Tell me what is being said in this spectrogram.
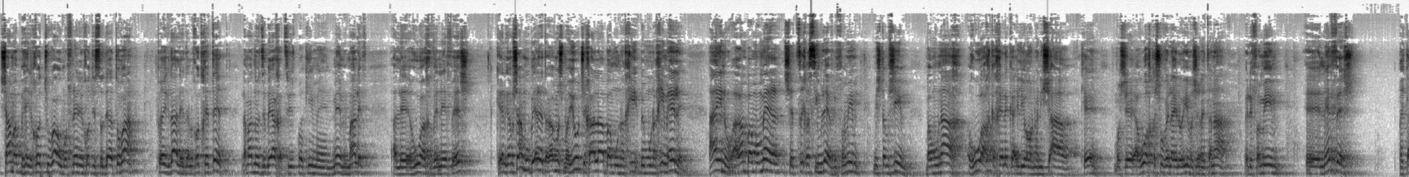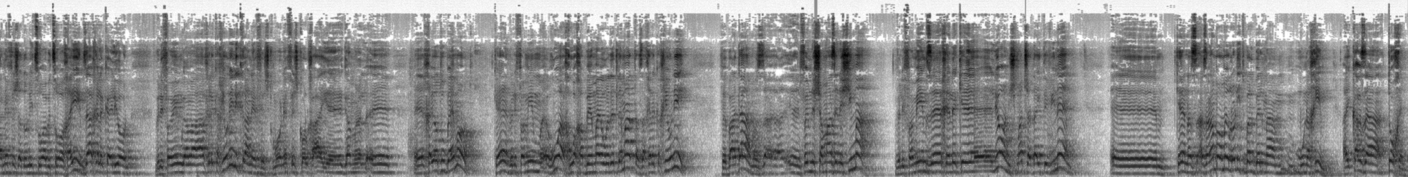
שמה בהלכות תשובה, הוא מפנה להלכות יסודי התורה, פרק ד', הלכות ח'-ט', למדנו את זה ביחד, סביב פרקים אה, מ', מ', על אה, רוח ונפש, כן, גם שם הוא ביאר את הרב משמעיות שחלה במונחים, במונחים אלה. היינו, הרמב"ם אומר שצריך לשים לב, לפעמים משתמשים במונח רוח כחלק העליון הנשאר, כן? כמו שהרוח תשוב אל האלוהים אשר נתנה, ולפעמים אה, נפש, הייתה נפש אדוני צרורה בצרור החיים, זה החלק העליון, ולפעמים גם החלק החיוני נקרא נפש, כמו נפש כל חי, אה, גם אה, אה, חיות ובהמות, כן? ולפעמים רוח, רוח הבהמה יורדת למטה, זה החלק החיוני, ובאדם, אז אה, לפעמים נשמה זה נשימה, ולפעמים זה חלק אה, עליון, נשמת שדי תבינם. אה, כן, אז, אז הרמב"ם אומר לא להתבלבל מהמונחים, העיקר זה התוכן.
